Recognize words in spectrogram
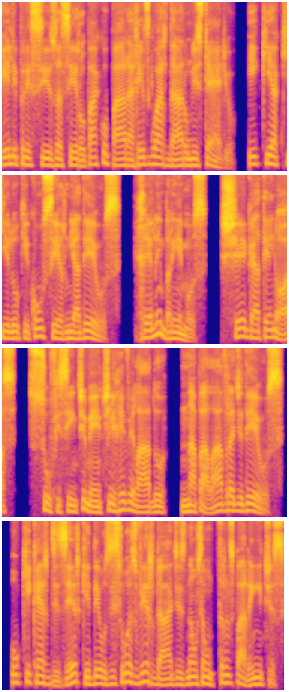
Ele precisa ser opaco para resguardar o mistério, e que aquilo que concerne a Deus, relembremos, chega até nós, suficientemente revelado, na palavra de Deus. O que quer dizer que Deus e suas verdades não são transparentes,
